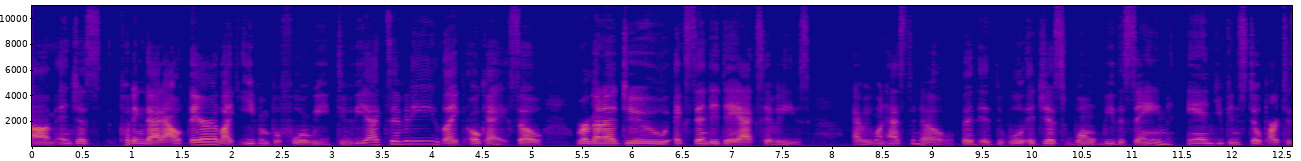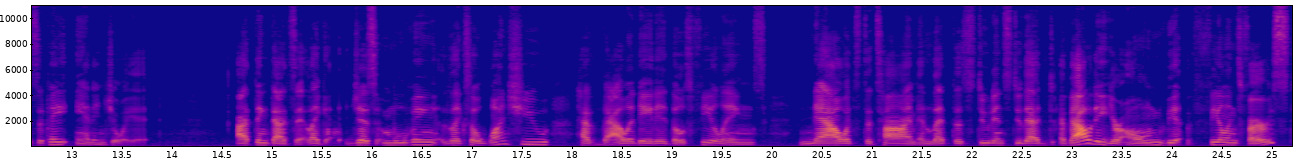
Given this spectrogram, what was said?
um, and just putting that out there, like even before we do the activity, like okay, so we're gonna do extended day activities. Everyone has to know that it will it just won't be the same, and you can still participate and enjoy it. I think that's it. Like just moving, like so once you have validated those feelings now it's the time and let the students do that validate your own feelings first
